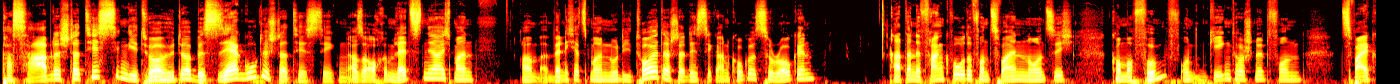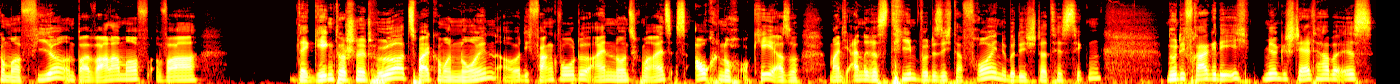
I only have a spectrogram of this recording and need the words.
passable Statistiken, die Torhüter, bis sehr gute Statistiken. Also auch im letzten Jahr, ich meine, ähm, wenn ich jetzt mal nur die Torhüter-Statistik angucke, Sorokin hat eine Fangquote von 92,5 und einen Gegentorschnitt von 2,4 und bei Walamov war der Gegentorschnitt höher, 2,9, aber die Fangquote 91,1 ist auch noch okay. Also manch anderes Team würde sich da freuen über die Statistiken. Nur die Frage, die ich mir gestellt habe, ist,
